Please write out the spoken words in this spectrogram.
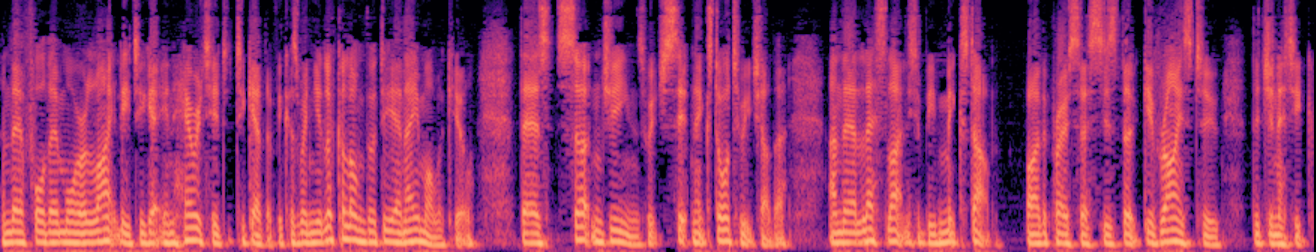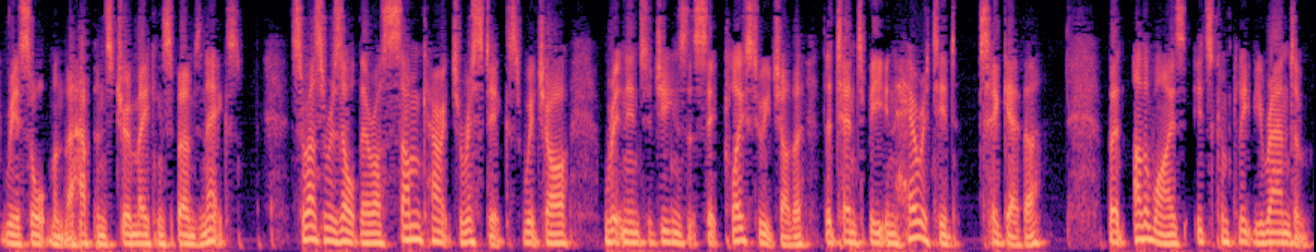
and therefore they're more likely to get inherited together. Because when you look along the DNA molecule, there's certain genes which sit next door to each other, and they're less likely to be mixed up by the processes that give rise to the genetic reassortment that happens during making sperms and eggs. So as a result, there are some characteristics which are written into genes that sit close to each other that tend to be inherited together, but otherwise it's completely random.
